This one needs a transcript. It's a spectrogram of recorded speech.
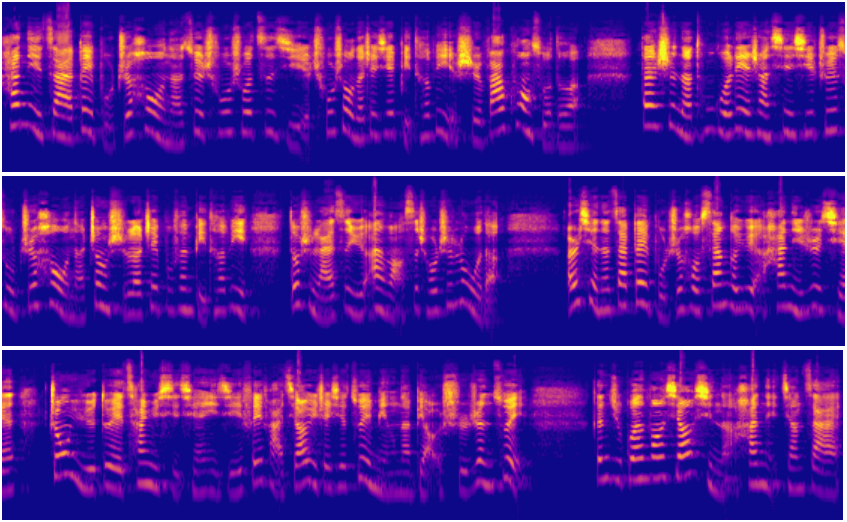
哈尼在被捕之后呢，最初说自己出售的这些比特币是挖矿所得，但是呢，通过链上信息追溯之后呢，证实了这部分比特币都是来自于暗网丝绸之路的。而且呢，在被捕之后三个月，哈尼日前终于对参与洗钱以及非法交易这些罪名呢表示认罪。根据官方消息呢，哈尼将在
